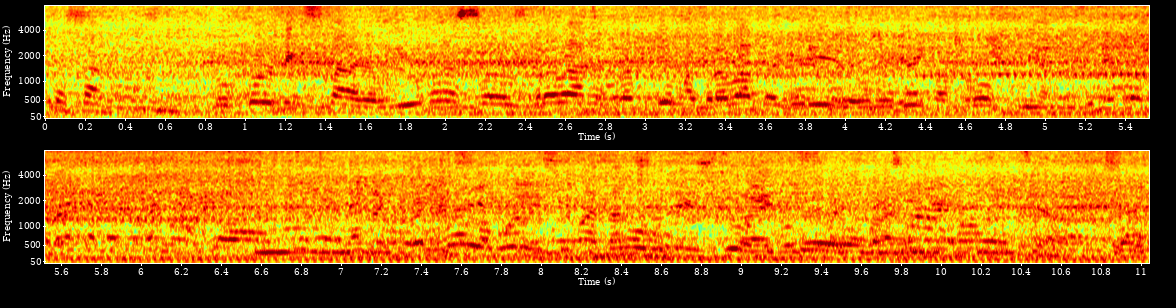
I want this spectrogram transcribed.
Хто саме? Ну, кто их ставил? И у нас э, с дровами проблема, дрова догорели, у людей там дров нет. Я так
